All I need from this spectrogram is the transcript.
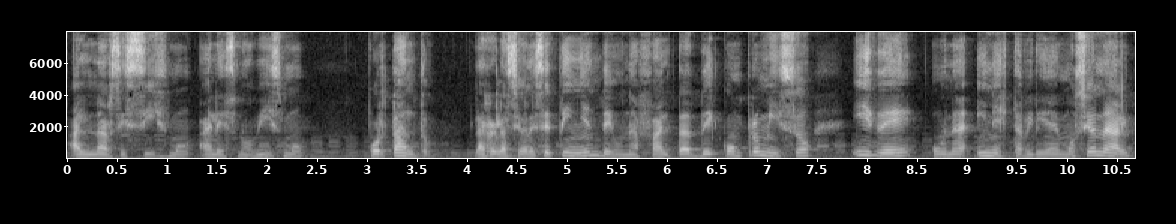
al narcisismo, al esnovismo. Por tanto, las relaciones se tiñen de una falta de compromiso y de una inestabilidad emocional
